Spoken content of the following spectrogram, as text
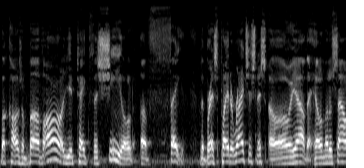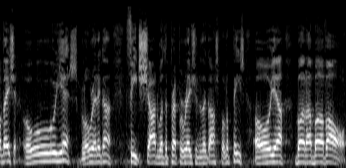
because above all you take the shield of faith the breastplate of righteousness. Oh yeah. The helmet of salvation. Oh yes. Glory to God. Feet shod with the preparation of the gospel of peace. Oh yeah. But above all,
